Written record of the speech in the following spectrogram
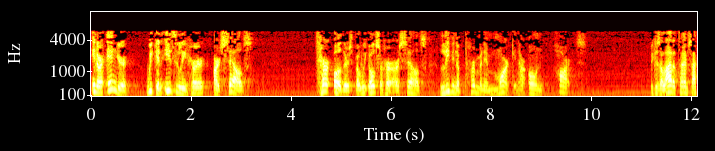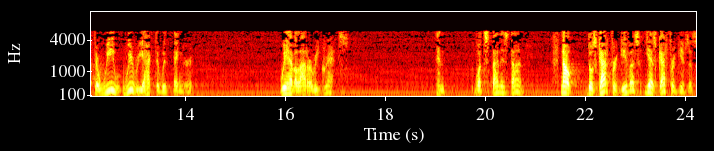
In our anger, we can easily hurt ourselves, hurt others, but we also hurt ourselves, leaving a permanent mark in our own hearts. Because a lot of times after we, we reacted with anger, we have a lot of regrets. And what's done is done. Now, does God forgive us? Yes, God forgives us.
